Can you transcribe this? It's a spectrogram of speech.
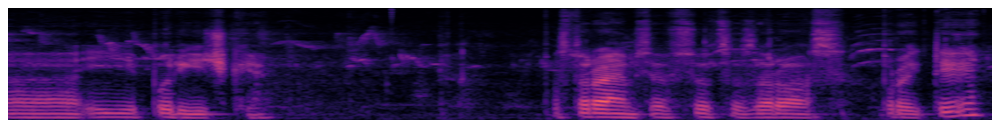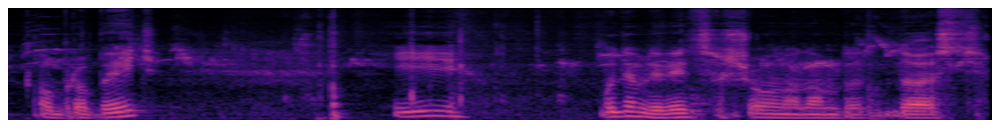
е, і порічки. Постараємося все це зараз пройти, обробити і будемо дивитися, що воно нам дасть.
